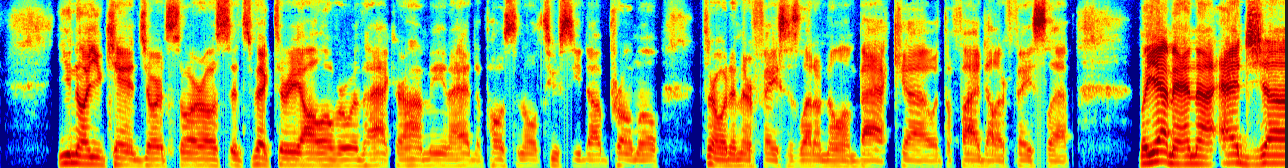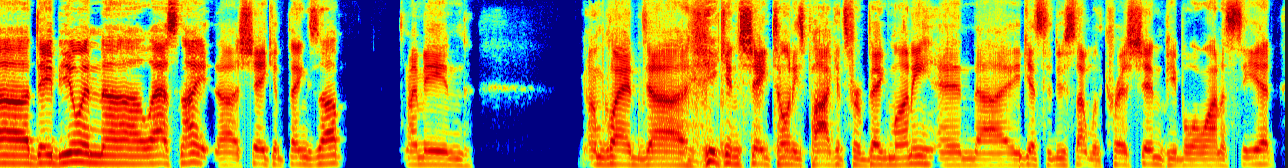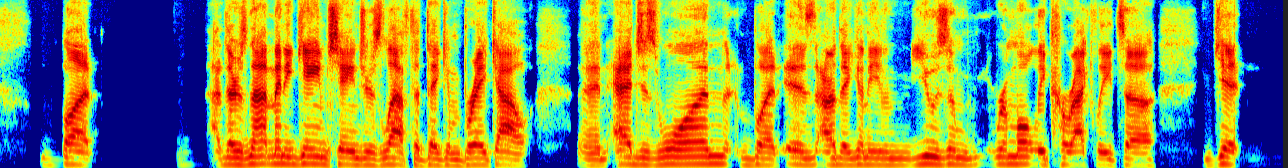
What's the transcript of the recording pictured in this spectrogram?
You know you can't, George Soros. It's victory all over with Hacker Hamin, and I had to post an old 2C dub promo, throw it in their faces, let them know I'm back uh, with the five dollar face slap. But yeah, man, uh, Edge uh, debuting uh, last night, uh, shaking things up. I mean, I'm glad uh, he can shake Tony's pockets for big money, and uh, he gets to do something with Christian. People will want to see it, but there's not many game changers left that they can break out. And Edge is one, but is are they going to even use him remotely correctly to get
